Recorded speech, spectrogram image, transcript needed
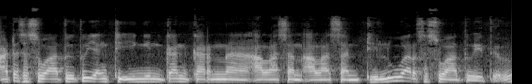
Ada sesuatu itu yang diinginkan karena alasan-alasan di luar sesuatu itu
